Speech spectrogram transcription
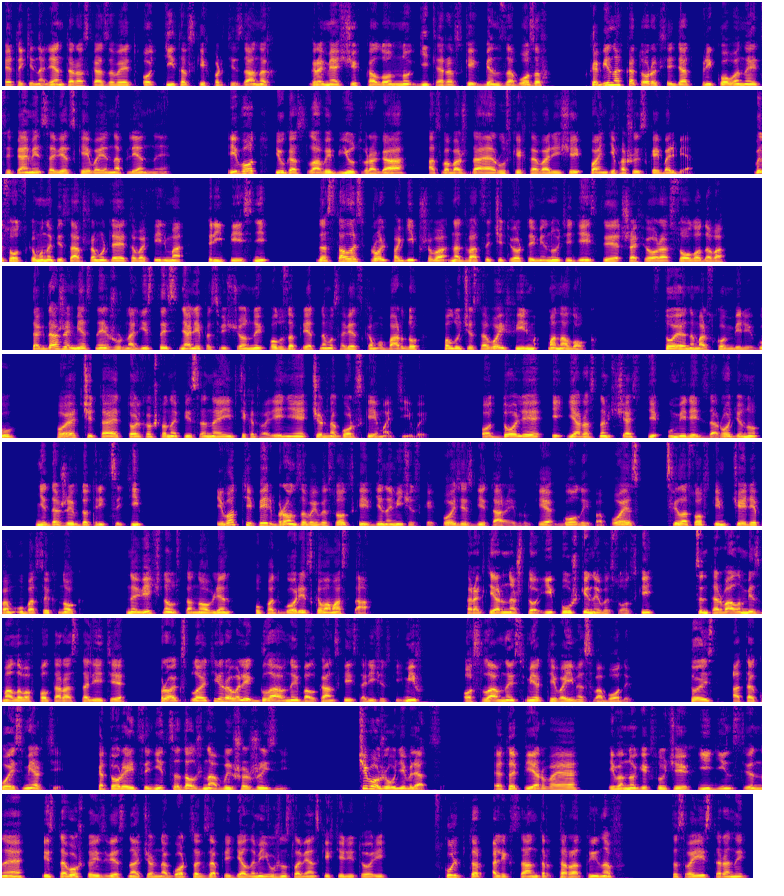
Эта кинолента рассказывает о титовских партизанах, громящих колонну гитлеровских бензовозов, в кабинах которых сидят прикованные цепями советские военнопленные. И вот югославы бьют врага, освобождая русских товарищей по антифашистской борьбе. Высоцкому, написавшему для этого фильма три песни, досталась роль погибшего на 24-й минуте действия шофера Солодова. Тогда же местные журналисты сняли посвященный полузапретному советскому барду получасовой фильм «Монолог». Стоя на морском берегу, поэт читает только что написанное им стихотворение «Черногорские мотивы» о доле и яростном счастье умереть за родину, не дожив до тридцати. И вот теперь бронзовый Высоцкий в динамической позе с гитарой в руке, голый по пояс, с философским черепом у босых ног, навечно установлен у Подгорецкого моста. Характерно, что и Пушкин, и Высоцкий с интервалом без малого в полтора столетия проэксплуатировали главный балканский исторический миф – о славной смерти во имя свободы. То есть о такой смерти, которая и цениться должна выше жизни. Чего же удивляться? Это первое и во многих случаях единственное из того, что известно о черногорцах за пределами южнославянских территорий. Скульптор Александр Таратынов со своей стороны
